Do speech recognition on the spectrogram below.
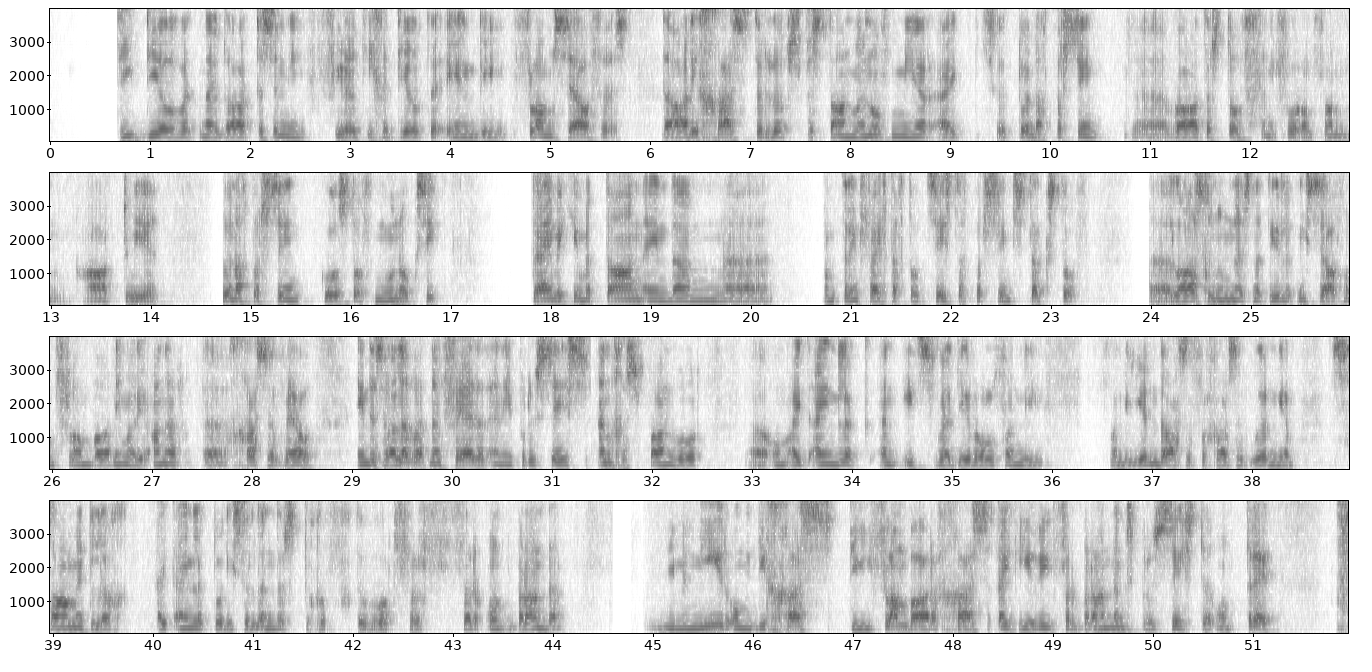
die deel wat nou daar tussen die vuurhoutjie gedeelte en die vlam self is. Daardie gas terloops bestaan min of meer uit so 20% uh waterstof in die vorm van H2 20% koolstofmonoksied, klein bietjie metaan en dan uh omtrent 50 tot 60% stikstof. Uh, laasgenoemde is natuurlik nie selfontvlambaar nie, maar die ander uh, gasse wel. En dis hulle wat nou verder in die proses ingespan word uh, om uiteindelik in iets wat die rol van die van die hedendaagse vergaser oorneem saam met lug uiteindelik tot die silinders toegevoeg te word vir vir ontbranding. Die manier om die gas, die vlambare gas uit hierdie verbrandingsproses te onttrek,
